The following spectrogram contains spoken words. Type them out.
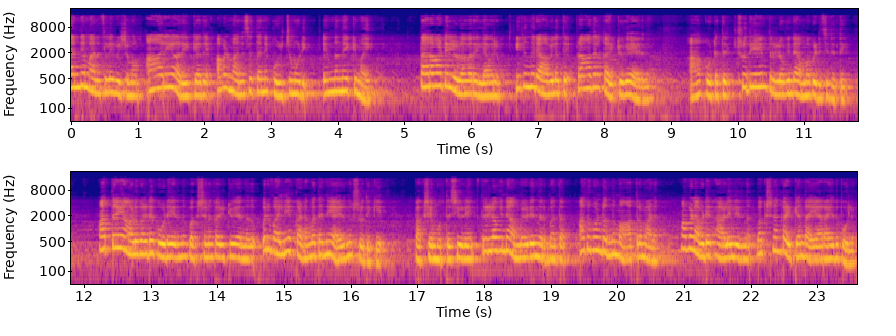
തന്റെ മനസ്സിലെ വിഷമം ആരെയും അറിയിക്കാതെ അവൾ മനസ്സിൽ തന്നെ കുഴിച്ചുമൂടി എന്നേക്കുമായി തറവാട്ടിലുള്ളവർ എല്ലാവരും ഇരുന്ന് രാവിലത്തെ പ്രാതൽ കഴിക്കുകയായിരുന്നു. ആ കൂട്ടത്തിൽ ശ്രുതിയെയും ത്രിലോകിന്റെ അമ്മ പിടിച്ചിരുത്തി. അത്രയും ആളുകളുടെ കൂടെ ഇരുന്ന് ഭക്ഷണം കഴിക്കുക എന്നത് ഒരു വലിയ കടമ തന്നെയായിരുന്നു ശ്രുതിക്ക്. പക്ഷേ മുത്തശ്ശിയുടെയും ത്രിലോകിന്റെ അമ്മയുടെയും നിർബന്ധം അതുകൊണ്ടൊന്ന് മാത്രമാണ് അവൾ അവിടെ ഹാളിൽ ഇരുന്ന് ഭക്ഷണം കഴിക്കാൻ തയ്യാറായത് പോലും.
